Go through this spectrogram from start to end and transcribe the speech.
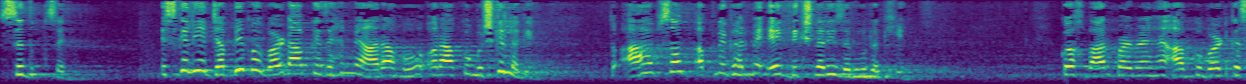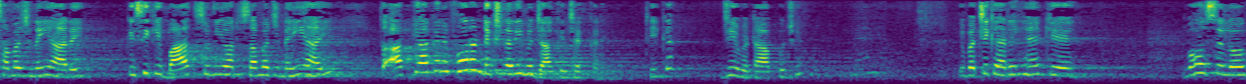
صدق سے اس کے لیے جب بھی کوئی ورڈ آپ کے ذہن میں آ رہا ہو اور آپ کو مشکل لگے، تو آپ سب اپنے گھر میں ایک ڈکشنری ضرور رکھیے۔ کوئی اخبار پڑھ رہے ہیں، آپ کو ورڈ کے سمجھ نہیں آ رہی، کسی کی بات سنی اور سمجھ نہیں آئی، تو آپ کیا کریں، فوراً ڈکشنری میں جا کے چیک کریں۔ ٹھیک ہے؟ جی بیٹا، آپ پوچھیں۔ یہ بچے کہہ رہی ہیں کہ بہت سے لوگ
